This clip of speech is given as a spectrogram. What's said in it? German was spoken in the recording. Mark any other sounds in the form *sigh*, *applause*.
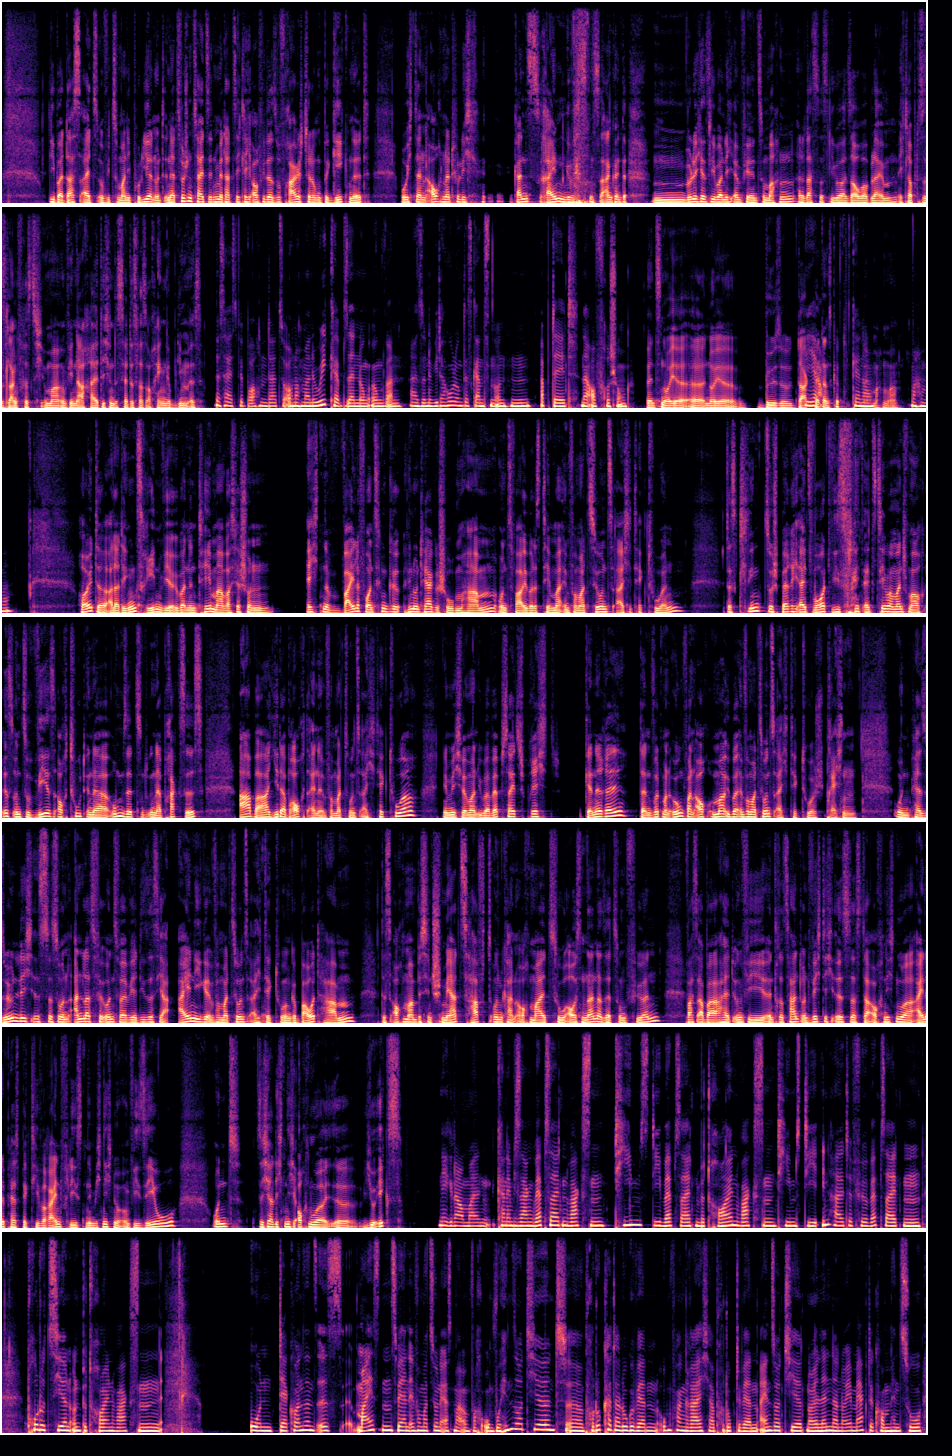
lieber das als irgendwie zu manipulieren. Und in der Zwischenzeit sind mir tatsächlich auch wieder so Fragestellungen begegnet, wo ich dann auch natürlich ganz reinen *laughs* Gewissens sagen könnte, hm, würde ich jetzt lieber nicht empfehlen zu machen, also lasst es lieber sauber bleiben. Ich glaube, das ist langfristig immer irgendwie nachhaltig und das ist ja das, was auch hängen geblieben ist. Das heißt, wir brauchen dazu auch nochmal eine Recap-Sendung irgendwann, also eine Wiederholung des Ganzen und ein Update, eine Auffrischung. Wenn es neue, äh, neue böse Dark ja, Patterns gibt, genau. Ja, machen wir. Machen wir. Heute allerdings reden wir über ein Thema, was wir schon echt eine Weile vor uns hin und her geschoben haben, und zwar über das Thema Informationsarchitekturen. Das klingt so sperrig als Wort, wie es *laughs* vielleicht als Thema manchmal auch ist und so weh es auch tut in der Umsetzung und in der Praxis. Aber jeder braucht eine Informationsarchitektur, nämlich wenn man über Websites spricht, generell, dann wird man irgendwann auch immer über Informationsarchitektur sprechen. Und persönlich ist das so ein Anlass für uns, weil wir dieses Jahr einige Informationsarchitekturen gebaut haben. Das ist auch mal ein bisschen schmerzhaft und kann auch mal zu Auseinandersetzungen führen. Was aber halt irgendwie interessant und wichtig ist, dass da auch nicht nur eine Perspektive reinfließt, nämlich nicht nur irgendwie SEO und sicherlich nicht auch nur äh, UX, Nee, genau. Man kann nämlich sagen, Webseiten wachsen, Teams, die Webseiten betreuen, wachsen, Teams, die Inhalte für Webseiten produzieren und betreuen, wachsen. Und der Konsens ist, meistens werden Informationen erstmal einfach irgendwo hinsortiert, äh, Produktkataloge werden umfangreicher, Produkte werden einsortiert, neue Länder, neue Märkte kommen hinzu.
